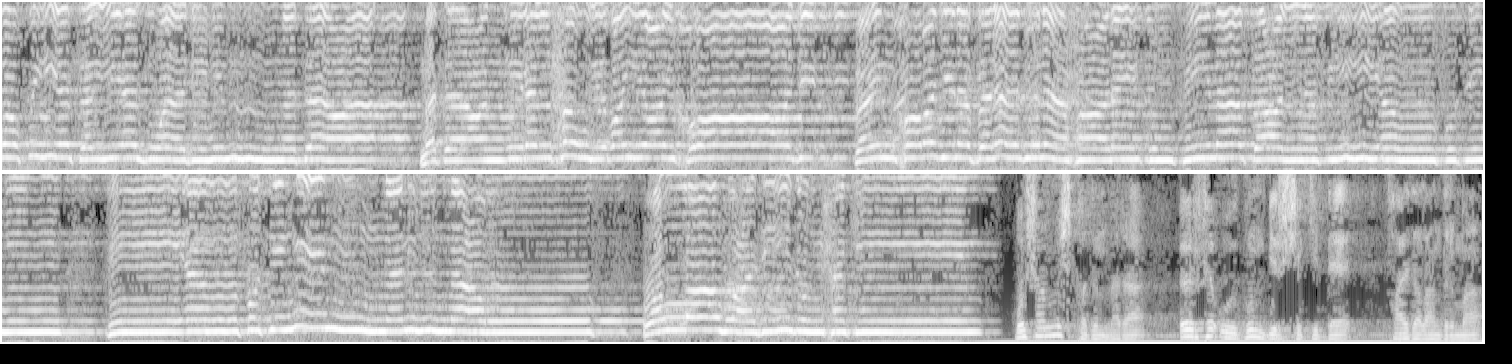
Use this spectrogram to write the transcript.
وصية لأزواجهم متاعا متاعا إلى الحول غير إخراج فإن خرجن فلا جناح عليكم فيما فعلن في أنفسهن في أنفسهن Boşanmış kadınlara örfe uygun bir şekilde faydalandırma,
